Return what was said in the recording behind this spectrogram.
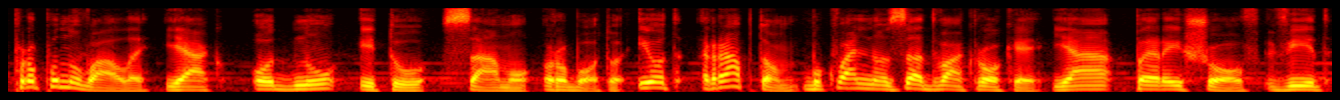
пропонували як одну і ту саму роботу. І от раптом, буквально за два кроки, я перейшов від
